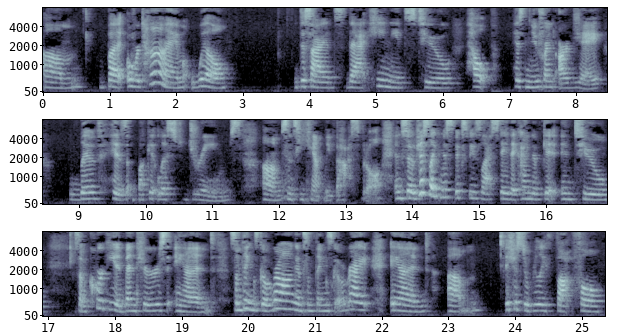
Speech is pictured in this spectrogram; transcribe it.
um, but over time, Will decides that he needs to help his new friend RJ live his bucket list dreams um, since he can't leave the hospital. And so just like Miss Bixby's last day, they kind of get into some quirky adventures and some things go wrong and some things go right. And um, it's just a really thoughtful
